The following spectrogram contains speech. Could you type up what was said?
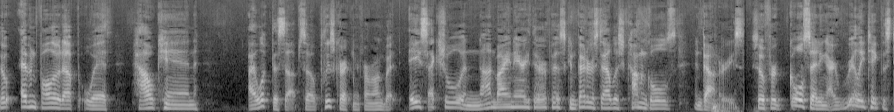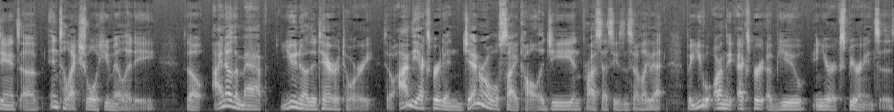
So Evan followed up with how can I looked this up, so please correct me if I'm wrong, but asexual and non binary therapists can better establish common goals and boundaries. So for goal setting, I really take the stance of intellectual humility. So I know the map, you know the territory. So I'm the expert in general psychology and processes and stuff like that, but you are the expert of you and your experiences.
